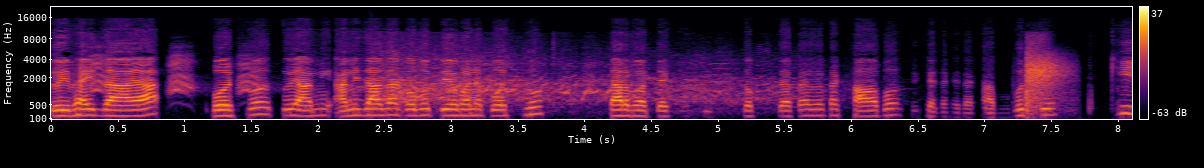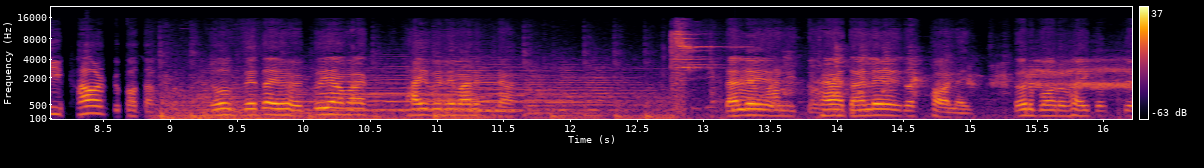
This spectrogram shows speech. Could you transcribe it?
তুই ভাই যা বসবো তুই আমি আমি যা যা করব তুই ওখানে বসবো তারপর দেখবি। তোকে যেটা যেটা খাওয়াবো তুই সেটা সেটা খাব বুঝছিস কি খাওয়ার কথা বল লোক যেটাই হোক তুই আমার ভাই বলে মানিস না। তাহলে হ্যাঁ। হ্যাঁ তাহলে তোর খাওয়া লাগবে। তোর বড় ভাই করতে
